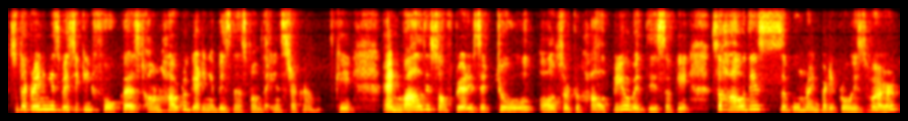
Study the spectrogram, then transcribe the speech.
so the training is basically focused on how to getting a business from the instagram okay? And while the software is a tool also to help you with this okay? So how this boomerang buddy pro is work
